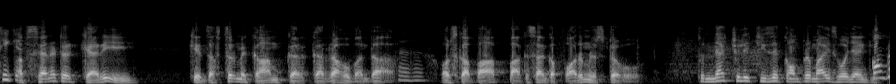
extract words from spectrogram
ठीक है। अब सेनेटर कैरी के दफ्तर में काम कर कर रहा हो बंदा और उसका बाप पाकिस्तान का फॉरेन मिनिस्टर हो तो नेचुरली चीज़ें कॉम्प्रोमाइज हो जाएँगी। अब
